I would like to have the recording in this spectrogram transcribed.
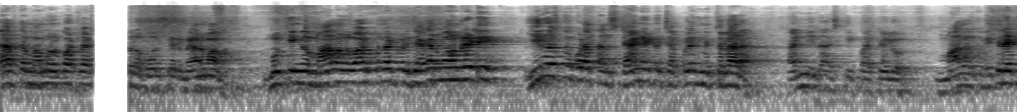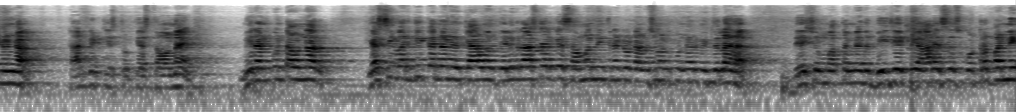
లేకపోతే మమ్మల్ని కొట్లాడి హోల్సేల్ మేనమామ ముఖ్యంగా మామూలు వాడుకున్నటువంటి జగన్మోహన్ రెడ్డి ఈ రోజుకు కూడా తన స్టాండ్ ఏంటో చెప్పలేదు మిత్రులారా అన్ని రాజకీయ పార్టీలు మాలకు వ్యతిరేకంగా టార్గెట్ చేసి తొక్కేస్తా ఉన్నాయి. మీరు అనుకుంటా ఉన్నారు ఎస్సీ వర్గీకరణ అనేది కేవలం తెలుగు రాష్ట్రాలకే సంబంధించినటువంటి అంశం అనుకున్నారు మిత్రులారా దేశం మొత్తం మీద బీజేపీ ఆర్ఎస్ఎస్ కుట్ర పన్ని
